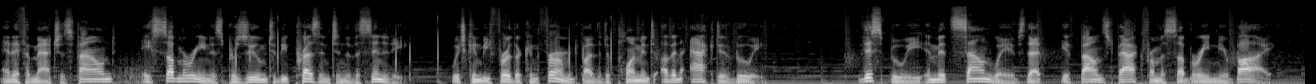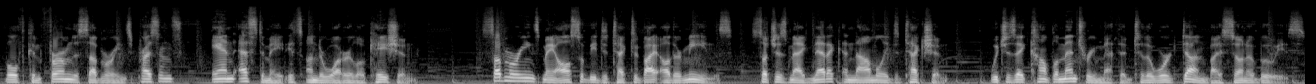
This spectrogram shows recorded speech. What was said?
and if a match is found, a submarine is presumed to be present in the vicinity, which can be further confirmed by the deployment of an active buoy. This buoy emits sound waves that, if bounced back from a submarine nearby, both confirm the submarine's presence and estimate its underwater location, Submarines may also be detected by other means, such as magnetic anomaly detection, which is a complementary method to the work done by sonobuoys.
